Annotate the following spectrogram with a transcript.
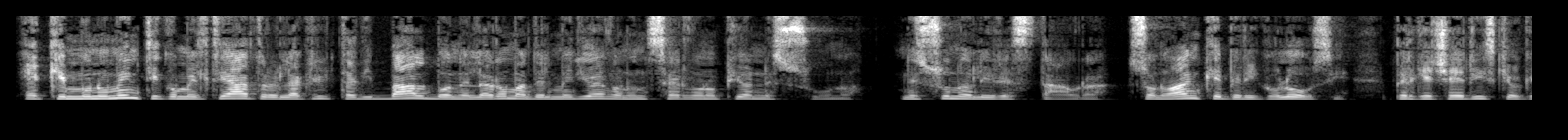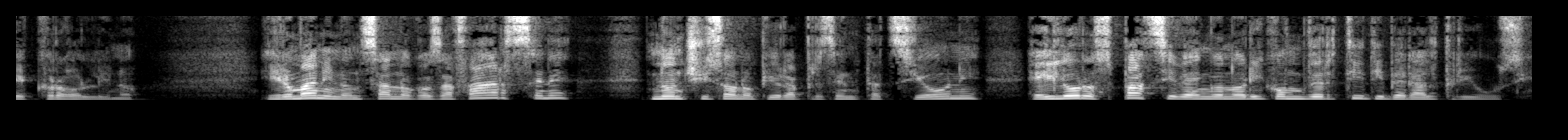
è che monumenti come il teatro e la cripta di Balbo nella Roma del Medioevo non servono più a nessuno, nessuno li restaura, sono anche pericolosi perché c'è il rischio che crollino. I romani non sanno cosa farsene, non ci sono più rappresentazioni e i loro spazi vengono riconvertiti per altri usi.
